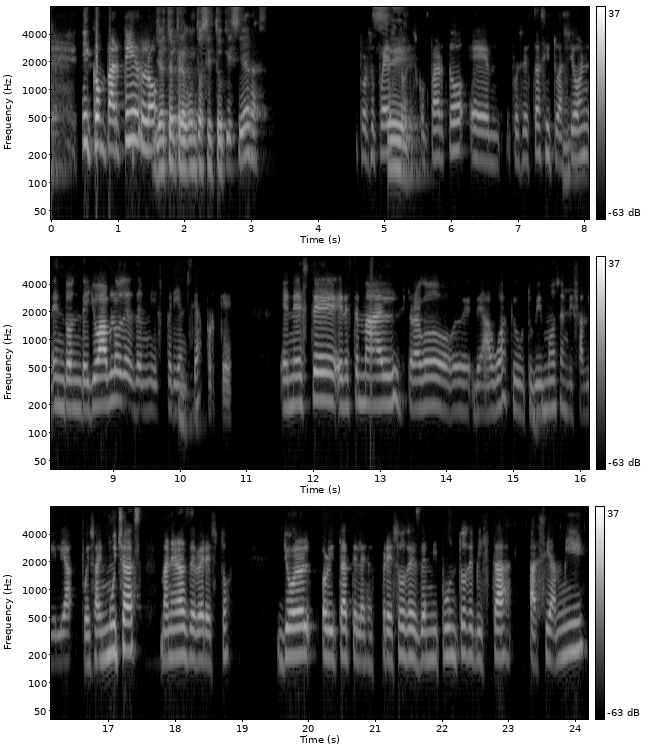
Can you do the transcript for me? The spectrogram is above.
y compartirlo. Yo te pregunto si tú quisieras. Por supuesto, les comparto eh, pues esta situación en donde yo hablo desde mi experiencia, porque en este, en este mal trago de, agua que tuvimos en mi familia, pues hay muchas maneras de ver esto. Yo ahorita te las expreso desde mi punto de vista hacia mi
